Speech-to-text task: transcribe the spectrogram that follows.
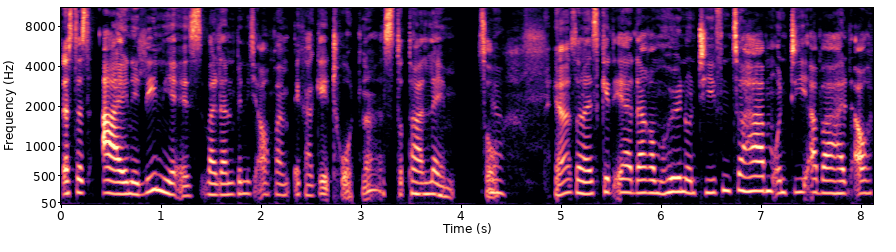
dass das eine Linie ist, weil dann bin ich auch beim EKG tot, ne? Das ist total lame. So. Ja. Ja. sondern es geht eher darum, Höhen und Tiefen zu haben und die aber halt auch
